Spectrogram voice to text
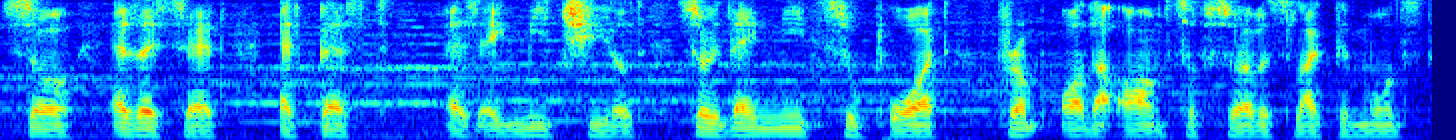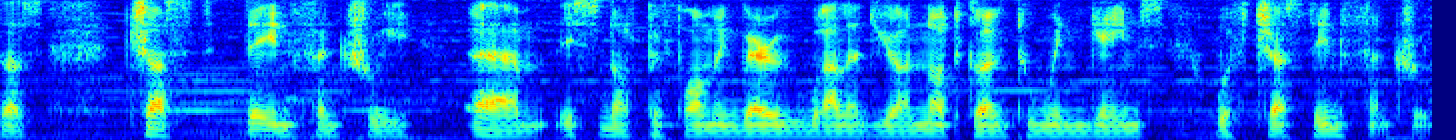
so as i said at best as a meat shield so they need support from other arms of service like the monsters just the infantry um, is not performing very well and you are not going to win games with just infantry.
